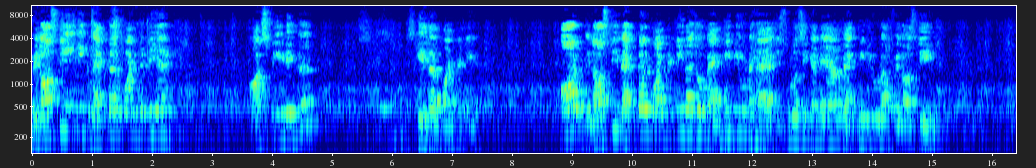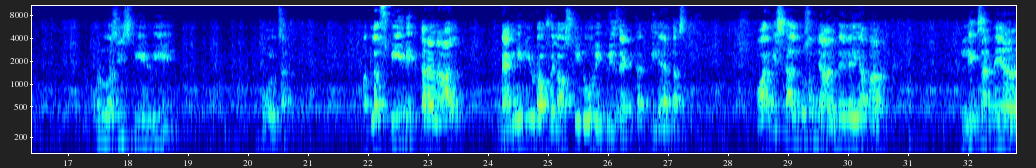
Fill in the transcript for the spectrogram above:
वेलोसिटी एक वेक्टर क्वांटिटी है और स्पीड एक स्केलर क्वांटिटी है और वेलोसिटी वेक्टर क्वांटिटी का जो मैग्नीट्यूड है जिसको ਅਸੀਂ ਕਹਿੰਦੇ ਆ ਮੈਗਨੀਟਿਊਡ ਆਫ ਵੈਲੋਸਿਟੀ ਉਹਨੂੰ ਅਸੀਂ ਸਪੀਡ ਵੀ ਬੋਲ ਸਕਦੇ ਮਤਲਬ ਸਪੀਡ ਇੱਕ ਤਰ੍ਹਾਂ ਨਾਲ ਮੈਗਨੀਟਿਊਡ ਆਫ ਵੈਲੋਸਿਟੀ ਨੂੰ ਰਿਪਰੈਜ਼ੈਂਟ ਕਰਦੀ ਹੈ ਦੱਸਦੀ ਔਰ ਇਸ ਗੱਲ ਨੂੰ ਸਮਝਾਉਣ ਦੇ ਲਈ ਆਪਾਂ ਲਿਖ ਸਕਦੇ ਹਾਂ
